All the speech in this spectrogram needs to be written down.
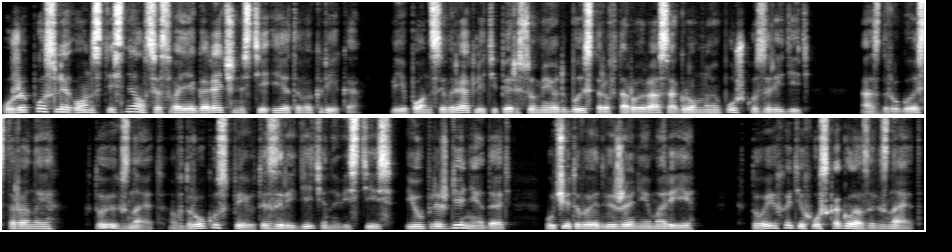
Уже после он стеснялся своей горячности и этого крика. Японцы вряд ли теперь сумеют быстро второй раз огромную пушку зарядить. А с другой стороны, кто их знает, вдруг успеют и зарядить, и навестись, и упреждение дать, учитывая движение Марии. Кто их, этих узкоглазых, знает?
